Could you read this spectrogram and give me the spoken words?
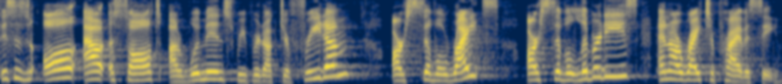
this is an all out assault on women's reproductive freedom, our civil rights, our civil liberties, and our right to privacy.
